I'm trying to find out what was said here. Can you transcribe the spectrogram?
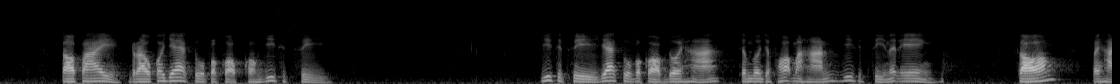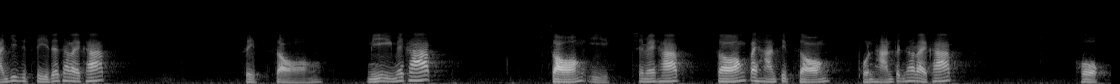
2 ต่อไปเราก็แยกตัวประกอบของ 24 24 แยกตัวประกอบโดยหาจำนวนเฉพาะมาหาร 24 นั่นเอง 2 ไปหาร 24 ได้เท่าไหร่ครับ 12 มีอีกไหมครับ 2 อีกใช่ไหมครับ 2 ไปหาร 12 ผลหารเป็นเท่าไหร่ครับ 6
